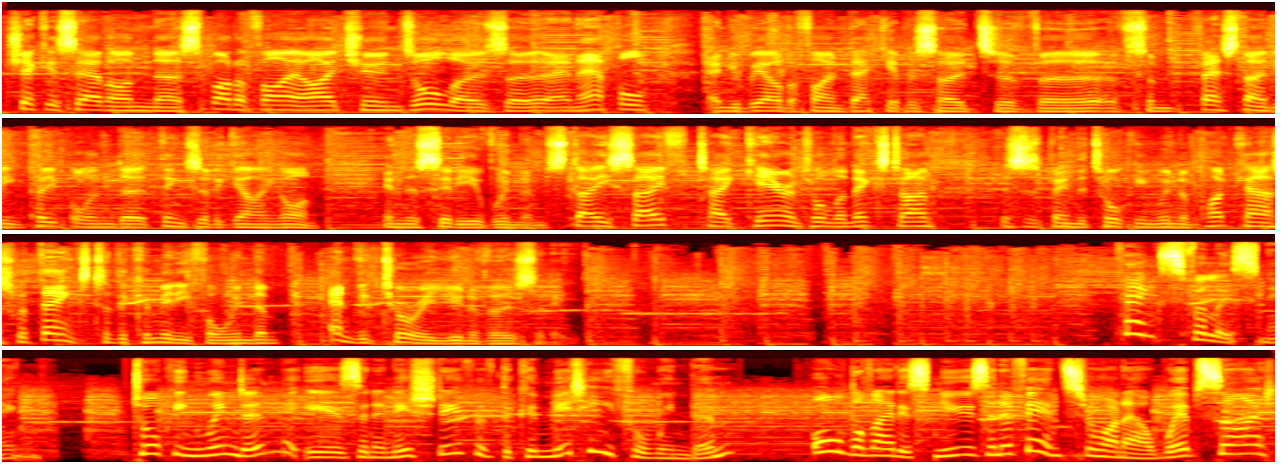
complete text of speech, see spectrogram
check us out on uh, Spotify, iTunes, all those, uh, and Apple, and you'll be able to find back episodes of, uh, of some fascinating people and uh, things that are going on in the city of Wyndham. Stay safe. Take care until the next time. This has been the Talking Wyndham podcast with thanks to the Committee for Wyndham and Victoria University. University. Thanks for listening. Talking Wyndham is an initiative of the Committee for Wyndham. All the latest news and events are on our website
